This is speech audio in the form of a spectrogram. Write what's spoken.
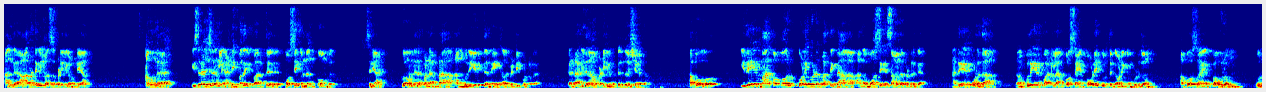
அங்க ஆரோட்டிகள் வசம் படிக்கிறோம் இல்லையா? அவங்க இஸ்ரேல் ஜனங்களை அடிப்பதை பார்த்து மோசைக்கு வந்து அங்க கோவம் வருது. சரியா? கோவம் வந்து என்ன பண்ணாருன்னா அங்க ஒரு எகிப்தனை அவர் வெட்டி போட்டுறாரு. கரெக்டா? இது நம்ம படிக்கிறோம். தெரிந்த விஷயம் தான். அப்போ இதே மா அப்போ ஒரு கொலையோடு பாத்தீங்கன்னா அங்க மோசே சம்மந்தப்பட்டிருக்கார். அதே போலதான் நம்ம புதிய ஏற்பாட்டுல அப்போஸ்தலன் கொலை குறித்து கவனிக்கும் பொழுதும் அப்போஸ்தலன் பவுலும் ஒரு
